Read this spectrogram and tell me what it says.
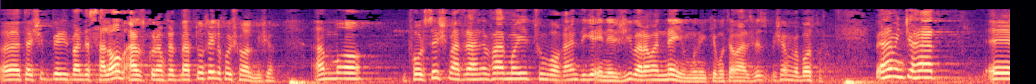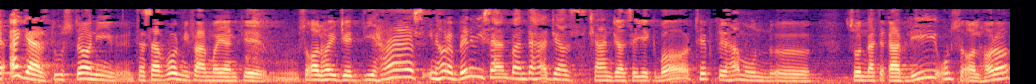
تشریف برید بنده سلام عرض کنم خدمتتون. خیلی خوشحال میشم. اما پرسش مطرح نفرمایید چون واقعا دیگه انرژی برای من نیمونه که متمرکز بشم و باز به همین جهت اگر دوستانی تصور میفرمایند که سوالهای جدی هست اینها رو بنویسند. بنده هر جلس چند جلسه یک بار طبق همون سنت قبلی اون سوالها را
